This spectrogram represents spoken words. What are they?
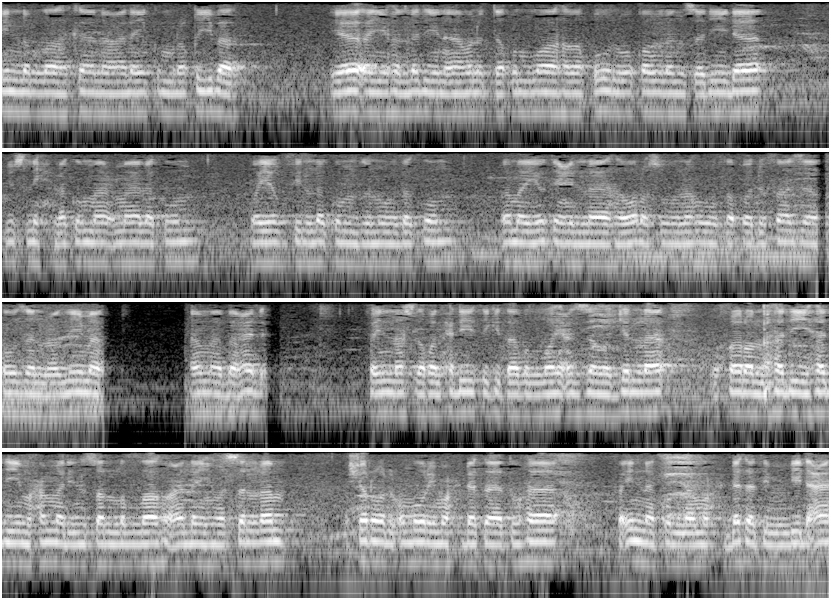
إن الله كان عليكم رقيبا. يا أيها الذين آمنوا اتقوا الله وقولوا قولا سديدا. يصلح لكم أعمالكم ويغفر لكم ذنوبكم. ومن يطع الله ورسوله فقد فاز فوزا عظيما. أما بعد فإن أصدق الحديث كتاب الله عز وجل وخير الهدي هدي محمد صلى الله عليه وسلم. وشر الأمور محدثاتها فإن كل محدثة بدعة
